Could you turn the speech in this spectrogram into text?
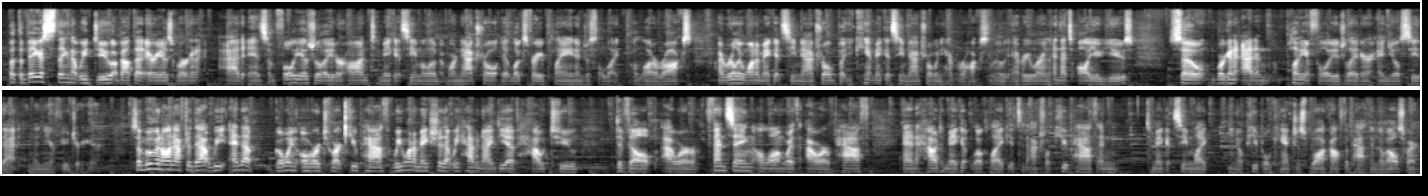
But the biggest thing that we do about that area is we're gonna add in some foliage later on to make it seem a little bit more natural. It looks very plain and just like a lot of rocks. I really want to make it seem natural, but you can't make it seem natural when you have rocks literally everywhere and that's all you use. So we're gonna add in plenty of foliage later and you'll see that in the near future here. So moving on after that, we end up going over to our queue path. We wanna make sure that we have an idea of how to develop our fencing along with our path and how to make it look like it's an actual queue path and to make it seem like, you know, people can't just walk off the path and go elsewhere.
